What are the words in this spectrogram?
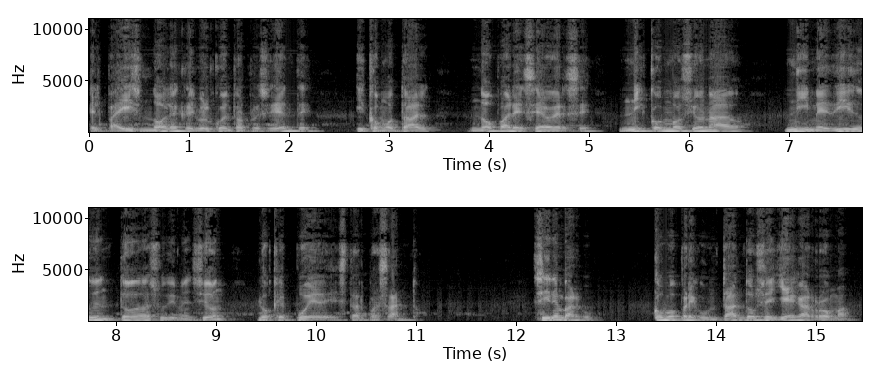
El país no le creyó el cuento al presidente y como tal no parece haberse ni conmocionado ni medido en toda su dimensión lo que puede estar pasando. Sin embargo, como preguntando se llega a Roma,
